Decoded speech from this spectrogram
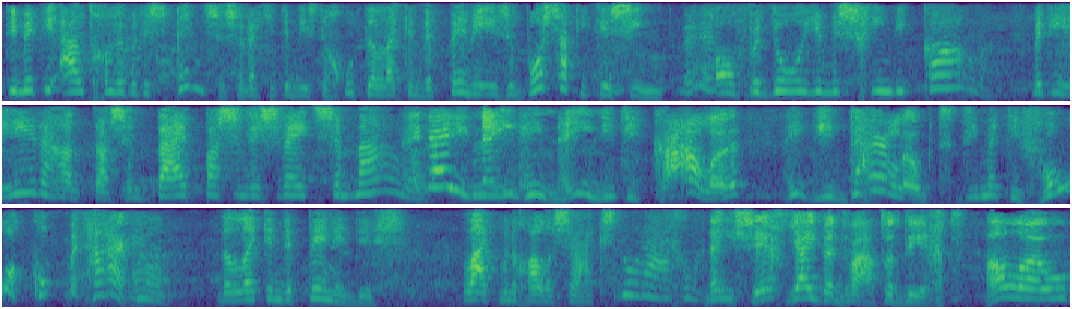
Die met die uitgelubberde spencer, zodat je tenminste goed de lekkende pennen in zijn borstzakje kan zien. Of bedoel je misschien die kale, met die herenhandtas en bijpassende Zweedse mouwen? Nee, nee, nee, nee, nee, niet die kale. Nee, die daar loopt. Die met die volle kop met haar. Hm, De lekkende pennen dus. Lijkt me nog alle zeiksnoer eigenlijk. Nee, zeg, jij bent waterdicht. Hallo,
